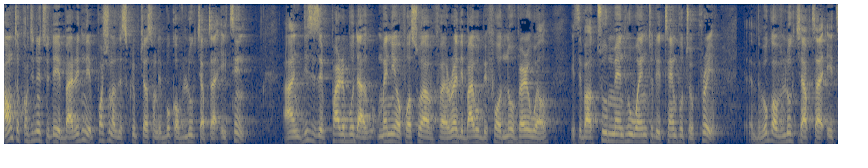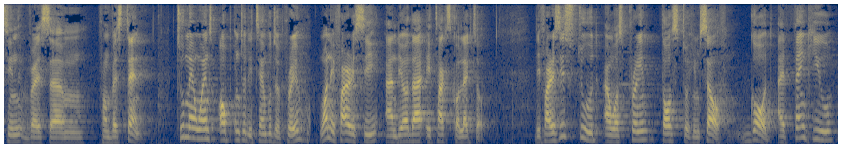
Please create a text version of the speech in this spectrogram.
I want to continue today by reading a portion of the scriptures from the book of Luke, chapter 18. And this is a parable that many of us who have uh, read the Bible before know very well. It's about two men who went to the temple to pray. In the book of Luke, chapter 18, verse, um, from verse 10. Two men went up into the temple to pray, one a Pharisee and the other a tax collector. The Pharisee stood and was praying thus to himself God, I thank you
